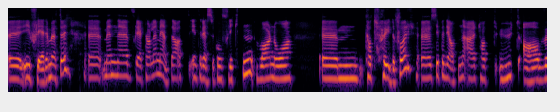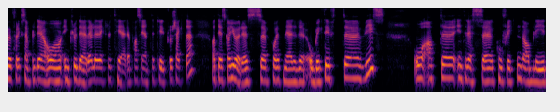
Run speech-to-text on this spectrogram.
øh, i flere møter. Øh, men flertallet mente at interessekonflikten var nå Ehm, tatt høyde for. Eh, stipendiatene er tatt ut av f.eks. det å inkludere eller rekruttere pasienter til prosjektet. At det skal gjøres eh, på et mer objektivt eh, vis. Og at interessekonflikten da blir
